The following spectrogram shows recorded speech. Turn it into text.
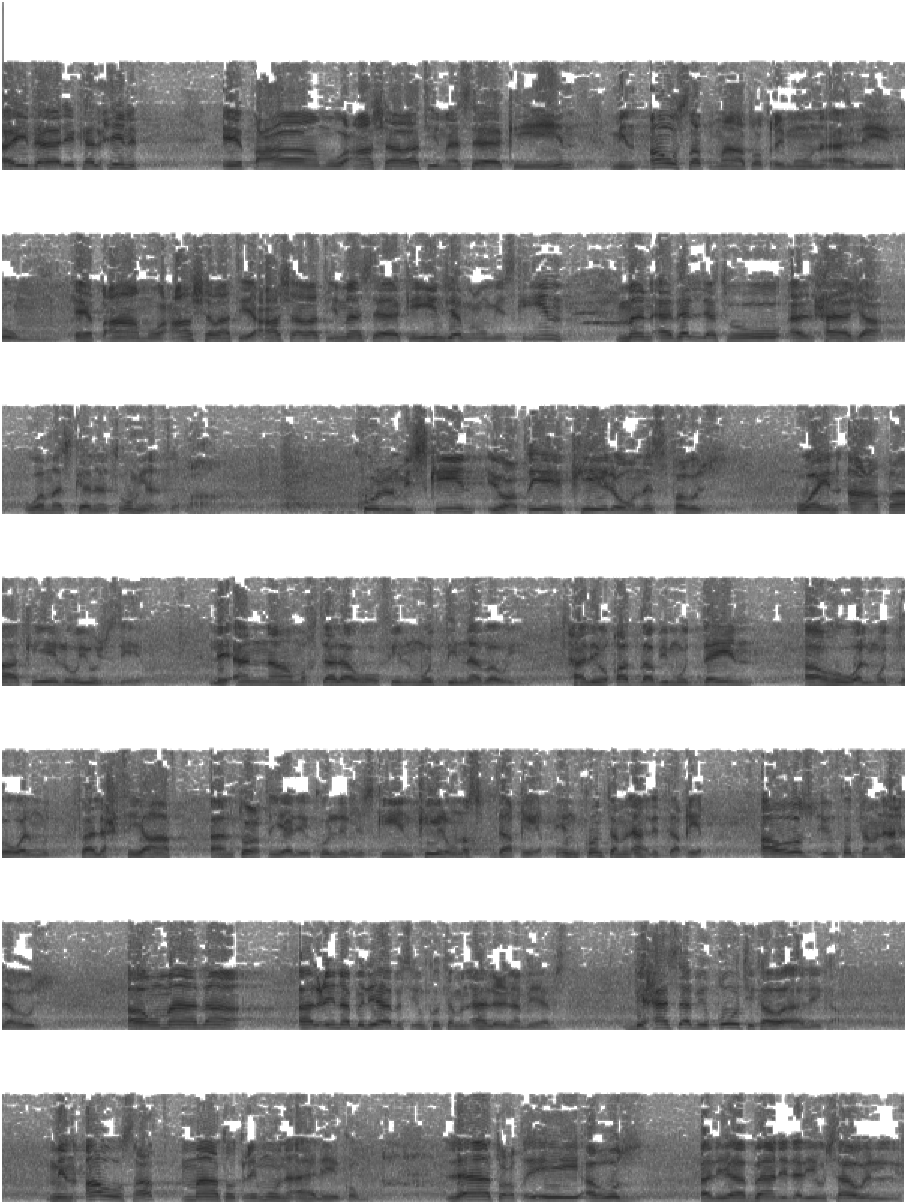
أي ذلك الحنث إطعام عشرة مساكين من أوسط ما تطعمون أهليكم. إطعام عشرة عشرة مساكين جمع مسكين. من أذلته الحاجة ومسكنته من الفقراء. كل مسكين يعطيه كيلو نصف رز وإن أعطى كيلو يجزيه. لأنهم اختلفوا في المد النبوي. هل يقدر بمدين أو هو المد هو المد؟ فالاحتياط أن تعطي لكل مسكين كيلو نصف دقيق إن كنت من أهل الدقيق أو رز إن كنت من أهل الرز. أو ماذا؟ العنب اليابس إن كنت من أهل العنب اليابس. بحسب قوتك وأهلك. من أوسط ما تطعمون أهليكم. لا تعطيه الرز الياباني الذي يساوي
